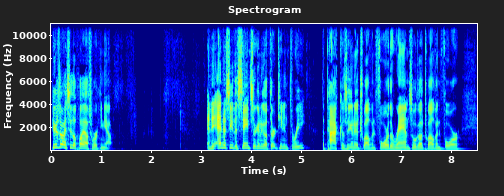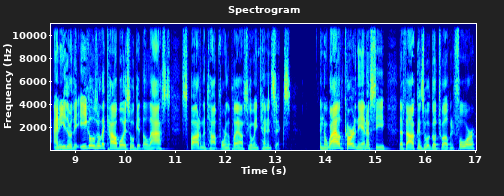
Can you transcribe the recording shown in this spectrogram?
Here's how I see the playoffs working out. In the NFC, the Saints are going to go 13 and 3. The Packers are going to go 12 and 4. The Rams will go 12 and 4. And either the Eagles or the Cowboys will get the last spot in the top four in the playoffs, going 10 and 6. In the wild card in the NFC, the Falcons will go 12 and 4,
